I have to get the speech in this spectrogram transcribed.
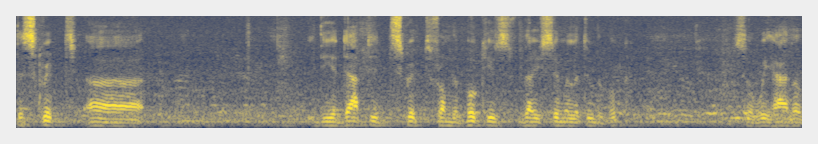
The script, uh, the adapted script from the book is very similar to the book. So we have a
